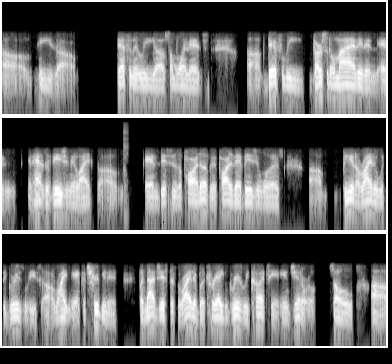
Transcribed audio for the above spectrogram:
Um, he's uh, definitely uh, someone that's uh, definitely versatile minded and and and has a vision in life. Um, and this is a part of it. Part of that vision was um, being a writer with the Grizzlies, uh, writing and contributing but not just the writer, but creating Grizzly content in general. So uh,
